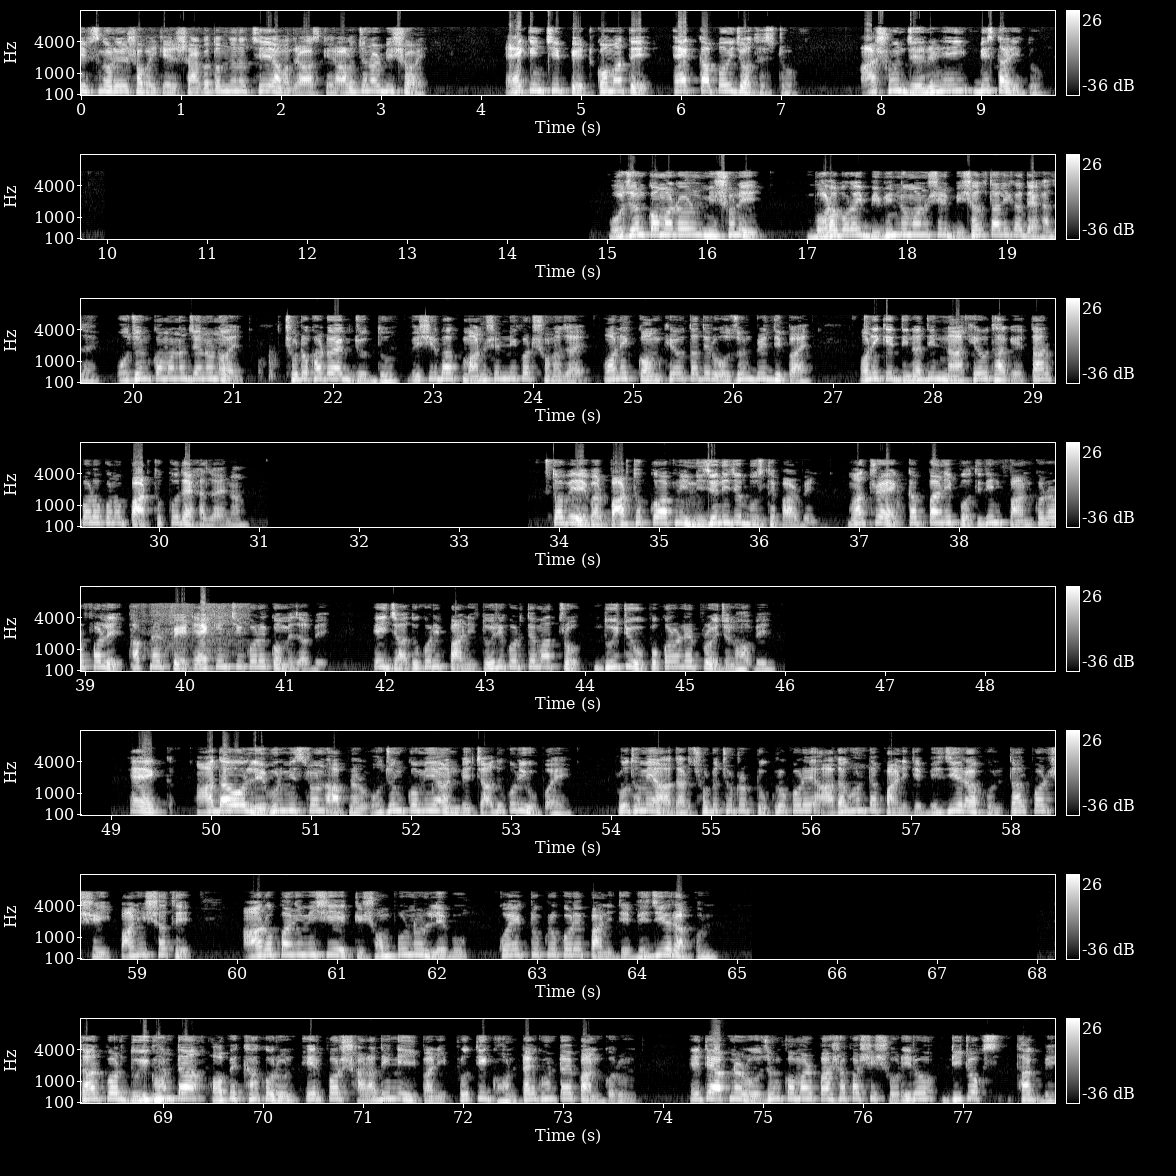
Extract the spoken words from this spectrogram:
Tips ঘরে সবাইকে স্বাগতম জানাচ্ছি আমাদের আজকের আলোচনার বিষয়। এক ইঞ্চি পেট কমাতে এক কাপই যথেষ্ট। আসুন জেনে নেই বিস্তারিত। ওজন কমানোর মিশনে বরাবরই বিভিন্ন মানুষের বিশাল তালিকা দেখা যায়। ওজন কমানো যেন নয়, ছোটখাটো এক যুদ্ধ। বেশিরভাগ মানুষের নিকট শোনা যায়, অনেক কম খেয়েও তাদের ওজন বৃদ্ধি পায়। অনেকে দিনাদিন না খেয়েও থাকে, তারপরও কোনো পার্থক্য দেখা যায় না। তবে এবার পার্থক্য আপনি নিজে নিজে বুঝতে পারবেন। মাত্র এক কাপ পানি প্রতিদিন পান করার ফলে আপনার পেট এক ইঞ্চি করে কমে যাবে। এই জাদুকরি পানি তৈরি করতে মাত্র দুইটি উপকরণের প্রয়োজন হবে। এক, আদা ও লেবুর মিশ্রণ আপনার ওজন কমিয়ে আনবে জাদুকরি উপায়ে। প্রথমে আদার ছোট ছোট টুকরো করে আধা ঘণ্টা পানিতে ভিজিয়ে রাখুন, তারপর সেই পানির সাথে আরও পানি মিশিয়ে একটি সম্পূর্ণ লেবু কয়েক টুকরো করে পানিতে ভিজিয়ে রাখুন। তারপর দুই ঘণ্টা অপেক্ষা করুন, এরপর সারাদিন এই পানি প্রতি ঘন্টায় ঘন্টায় পান করুন। এতে আপনার ওজন কমার পাশাপাশি শরীরও ডিটক্স থাকবে।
